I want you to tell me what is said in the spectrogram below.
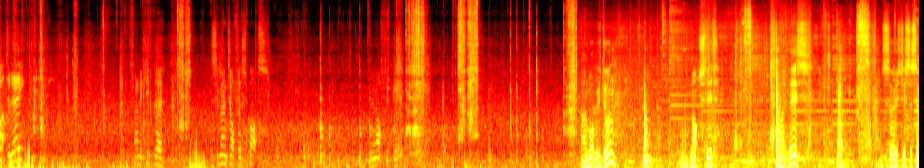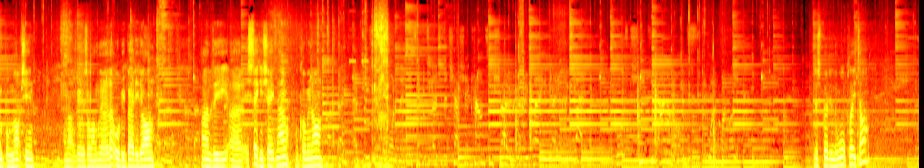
Hot today. Trying to keep the cement off the spots. Doing off to quick. And what we've done, notched it like this. And so it's just a simple notching and that goes along there. That will be bedded on and the uh, it's taking shape now and coming on. Just bedding the wall plate on.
